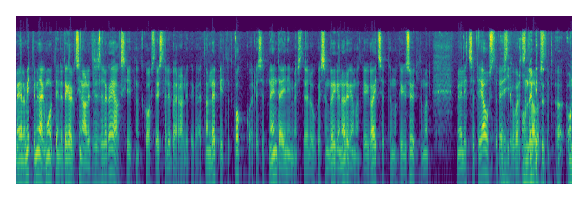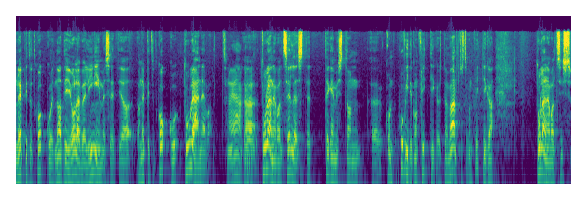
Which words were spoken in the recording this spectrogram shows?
me ei ole mitte midagi muud teinud ja tegelikult sina oled ise selle ka heaks kiitnud koos teiste liberaalidega, et on lepitud kokku, et lihtsalt nende inimeste elu, kes on kõige nõrgemad, kõige kaitsetumad, kõige süütumad, me lihtsalt ei austa teistega võrdsetel alustel. on lepitud kokku, et nad ei ole veel inimesed ja on lepitud kokku tulenevalt no, aga... tulenevalt sellest, et tegemist on äh, huvide konfliktiga, ütleme väärtuste konfliktiga, tulenevalt siis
